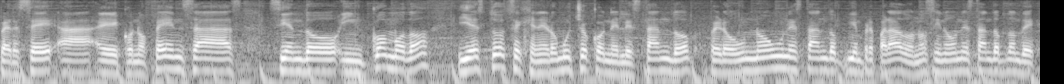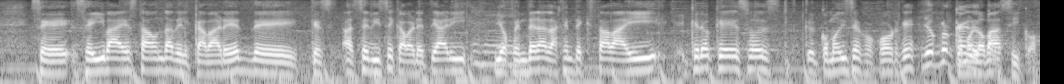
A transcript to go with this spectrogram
per se a, eh, con ofensas, siendo incómodo y esto se generó mucho con el stand-up, pero un- no un stand-up bien preparado, ¿no? sino un stand-up donde se, se iba a esta onda del cabaret, de que s- se dice cabaretear y, y ofender a la gente que estaba ahí. Creo que eso es, como dice Jorge, Yo creo que hay como lo todo. básico.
